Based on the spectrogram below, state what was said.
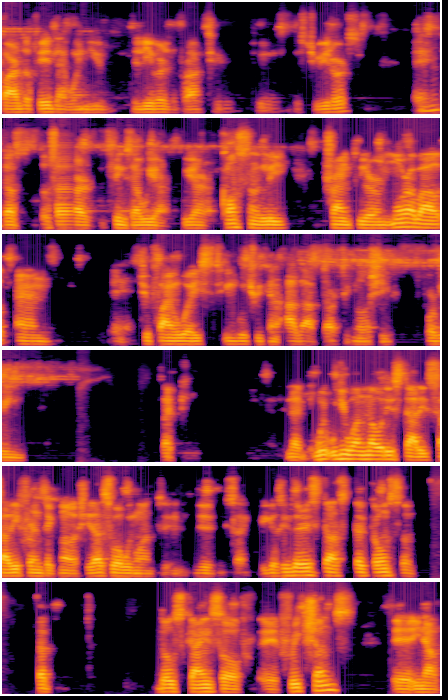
part of it, like when you deliver the product to, to distributors. Uh, mm-hmm. That's, those are things that we are we are constantly trying to learn more about and uh, to find ways in which we can adapt our technology for being like like we, you will notice that it's a different technology. That's what we want to do. Like because if there is dust that constant, that those kinds of uh, frictions in a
